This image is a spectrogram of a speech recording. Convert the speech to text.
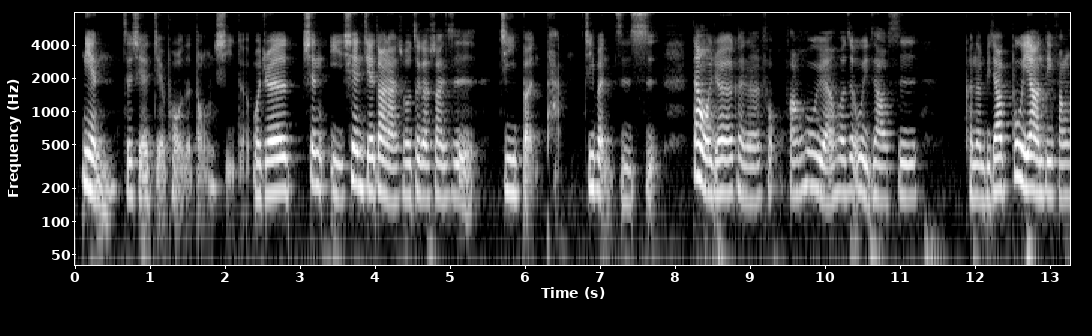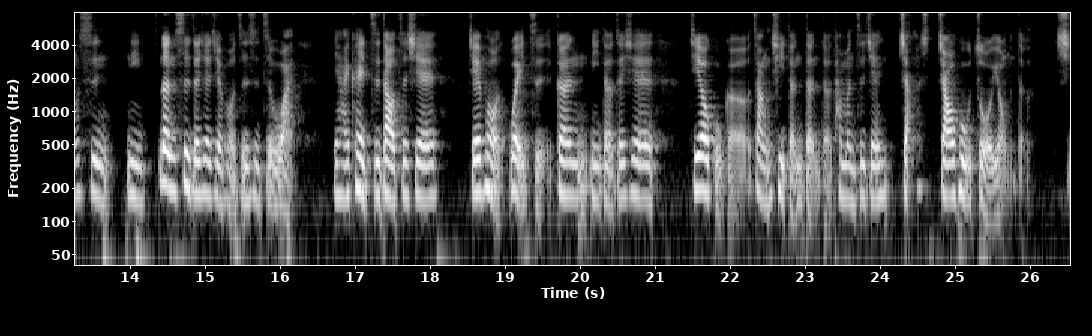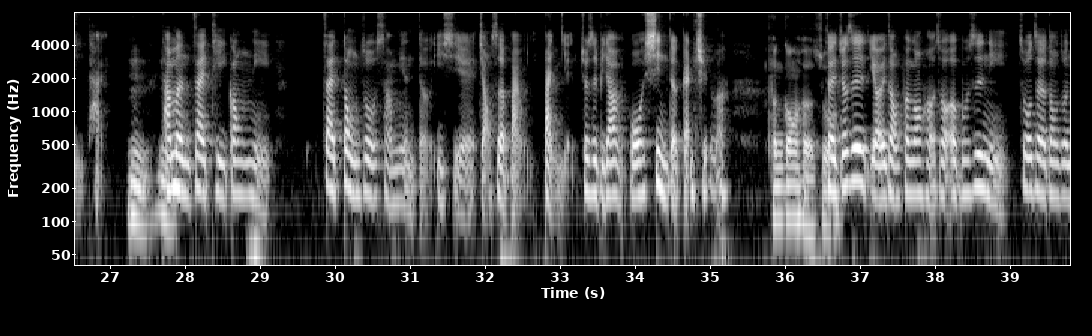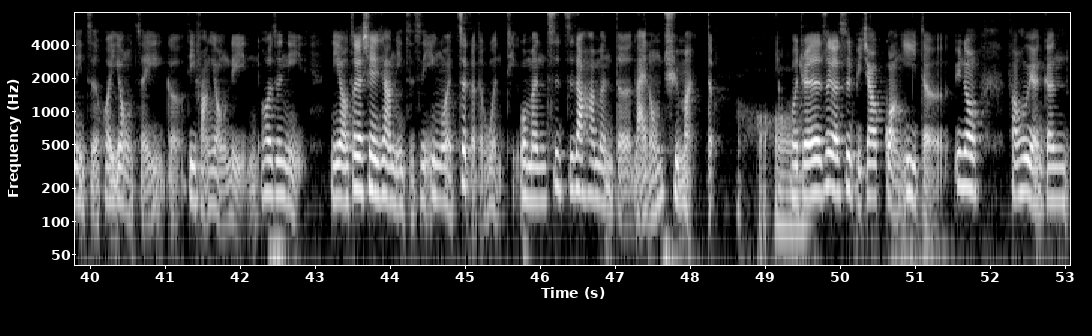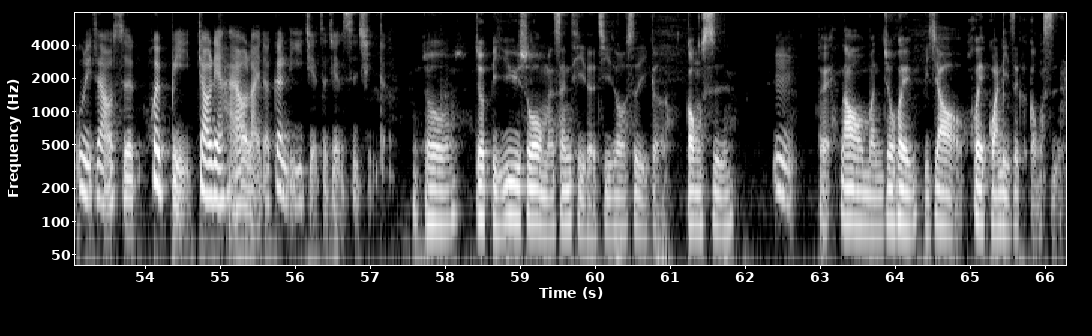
念这些解剖的东西的。我觉得现以现阶段来说，这个算是基本盘、基本知识。但我觉得可能防防护员或者物理治疗师可能比较不一样的地方是，你认识这些解剖知识之外，你还可以知道这些。解剖位置跟你的这些肌肉、骨骼、脏器等等的，他们之间交交互作用的形态，嗯，嗯，他们在提供你在动作上面的一些角色扮扮演，就是比较活性的感觉嘛。分工合作，对，就是有一种分工合作，而不是你做这个动作，你只会用这一个地方用力，或者你你有这个现象，你只是因为这个的问题。我们是知道他们的来龙去脉的。哦，我觉得这个是比较广义的运动防护员跟物理治疗师会比教练还要来的更理解这件事情的。就就比喻说，我们身体的肌肉是一个公司，嗯。对，那我们就会比较会管理这个公司，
